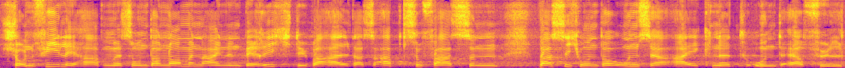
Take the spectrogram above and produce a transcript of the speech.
Schon viele haben es unternommen, einen Bericht über all das abzufassen, was sich unter uns ereignet und erfüllt.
